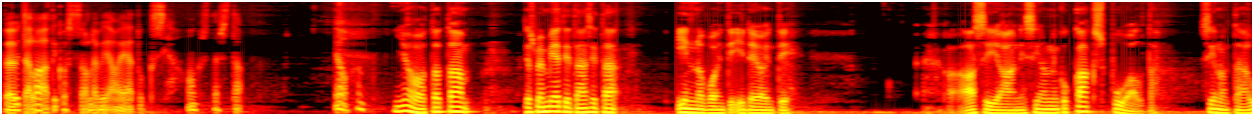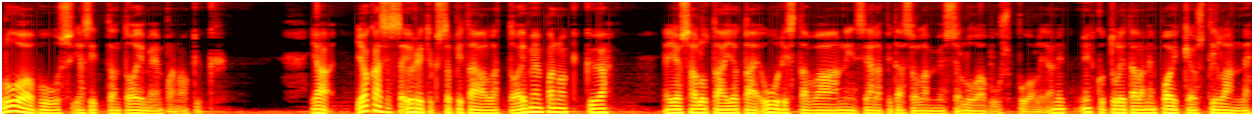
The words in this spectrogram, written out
pöytälaatikossa olevia ajatuksia? Onko tästä Joo. Joo, tota, jos me mietitään sitä innovointi-ideointi asiaa, niin siinä on niin kaksi puolta. Siinä on tämä luovuus ja sitten on toimeenpanokyky. Ja jokaisessa yrityksessä pitää olla toimeenpanokykyä, ja jos halutaan jotain uudistavaa, niin siellä pitäisi olla myös se luovuuspuoli. Ja nyt, nyt kun tuli tällainen poikkeustilanne,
